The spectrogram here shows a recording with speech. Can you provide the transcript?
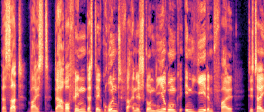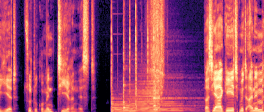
Das SAT weist darauf hin, dass der Grund für eine Stornierung in jedem Fall detailliert zu dokumentieren ist. Das Jahr geht mit einem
